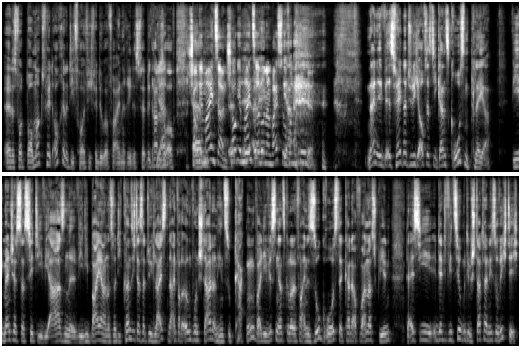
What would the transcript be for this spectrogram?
das Wort Baumarkt fällt auch relativ häufig, wenn du über Vereine redest. Fällt mir gerade Ja. so auf. Schau dir Ähm, Mainz an, schau dir Mainz äh, an und dann weißt du, wovon ja. ich rede. Nein, es fällt natürlich auf, dass die ganz großen Player, wie Manchester City, wie Arsenal, wie die Bayern und so, die können sich das natürlich leisten, einfach irgendwo ein Stadion hinzukacken, weil die wissen ganz genau, der Verein ist so groß, der kann auch woanders spielen. Da ist die Identifizierung mit dem Stadtteil nicht so wichtig.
